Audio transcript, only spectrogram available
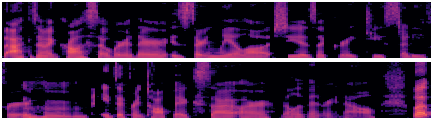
the academic crossover, there is certainly a lot. She is a great case study for mm-hmm. many different topics that are relevant right now. But,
